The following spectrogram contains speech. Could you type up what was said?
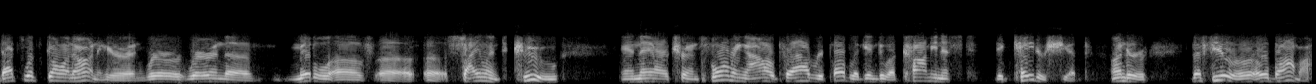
that's what's going on here. And we're we're in the middle of uh, a silent coup, and they are transforming our proud republic into a communist dictatorship under the Fuhrer Obama.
